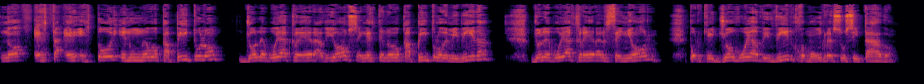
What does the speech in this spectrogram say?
no, esta, eh, estoy en un nuevo capítulo yo le voy a creer a Dios en este nuevo capítulo de mi vida. Yo le voy a creer al Señor porque yo voy a vivir como un resucitado.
